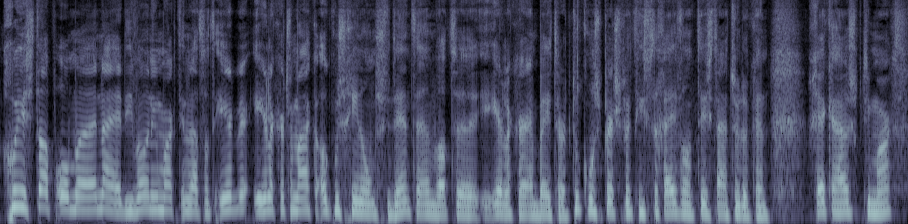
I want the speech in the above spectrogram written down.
goede stap? Om uh, nou ja, die woningmarkt inderdaad wat eerder, eerlijker te maken. Ook misschien om studenten een wat uh, eerlijker en beter toekomstperspectief te geven. Want het is daar natuurlijk een gekke huis op die markt.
